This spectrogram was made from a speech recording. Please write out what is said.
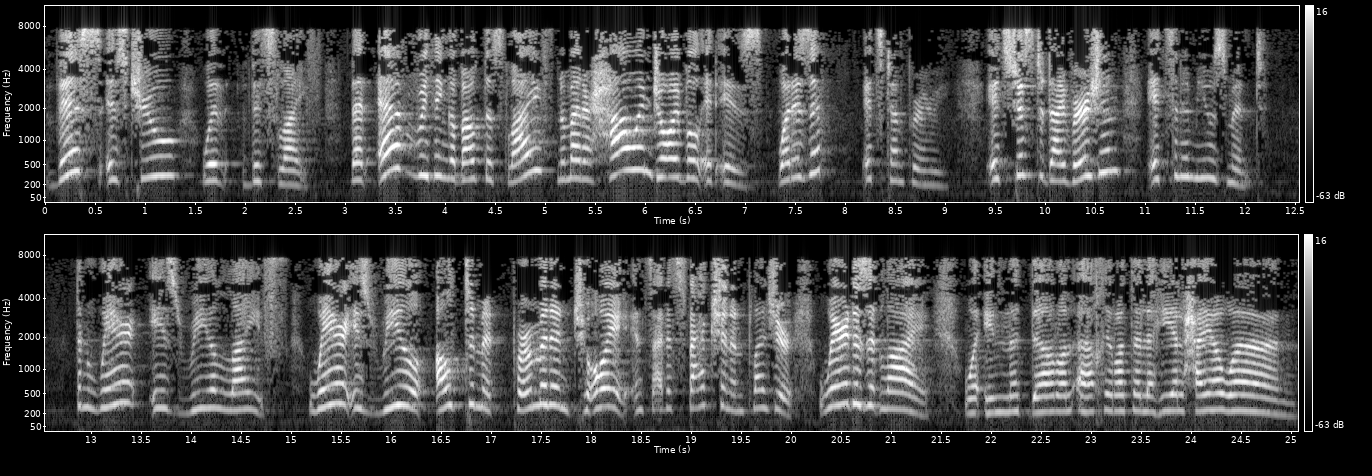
This is true with this life That everything about this life, no matter how enjoyable it is, what is it? It's temporary. It's just a diversion. It's an amusement. Then where is real life? Where is real, ultimate, permanent joy and satisfaction and pleasure? Where does it lie? وَإِنَّ الدَّارَ الْآخِرَةَ لَهِيَ الْحَيَوَانِ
